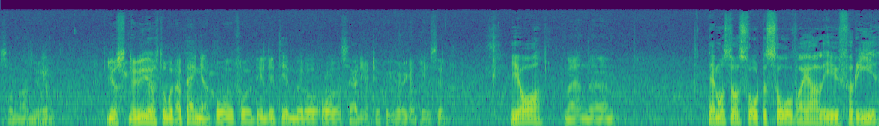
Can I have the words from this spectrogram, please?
Som man ju just nu gör stora pengar på att få billigt timmer och, och säljer till skyhöga priser. Ja. Men eh, det måste vara svårt att sova i all eufori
